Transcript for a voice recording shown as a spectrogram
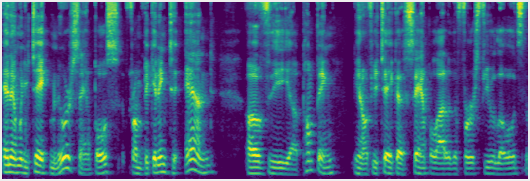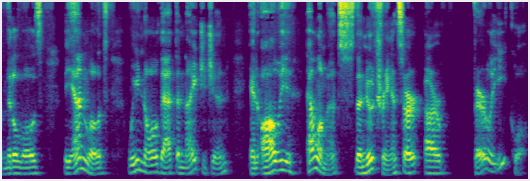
And then when you take manure samples from beginning to end of the uh, pumping, you know, if you take a sample out of the first few loads, the middle loads, the end loads, we know that the nitrogen and all the elements, the nutrients are are fairly equal.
